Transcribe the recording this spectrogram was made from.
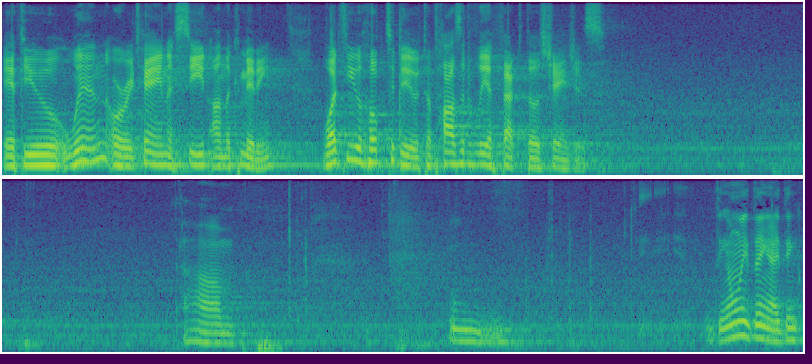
If you win or retain a seat on the committee, what do you hope to do to positively affect those changes? Um, the only thing I think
